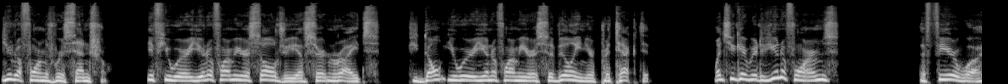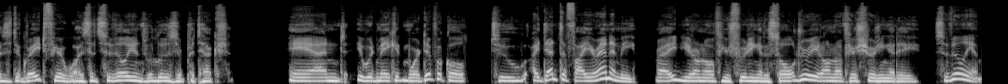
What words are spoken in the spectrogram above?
uniforms were central. If you wear a uniform, you're a soldier, you have certain rights. If you don't, you wear a uniform, you're a civilian, you're protected. Once you get rid of uniforms, the fear was, the great fear was that civilians would lose their protection. And it would make it more difficult to identify your enemy, right? You don't know if you're shooting at a soldier, you don't know if you're shooting at a civilian.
